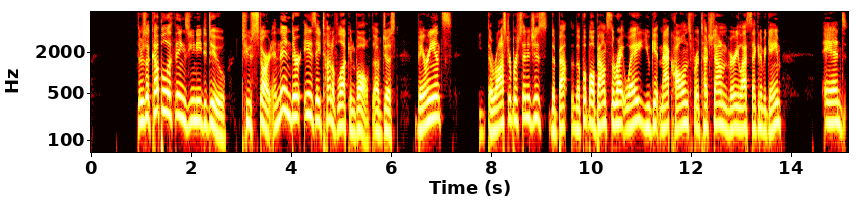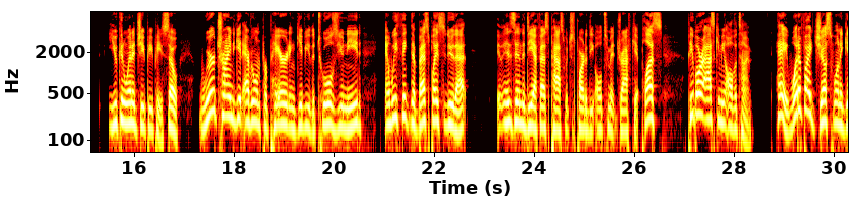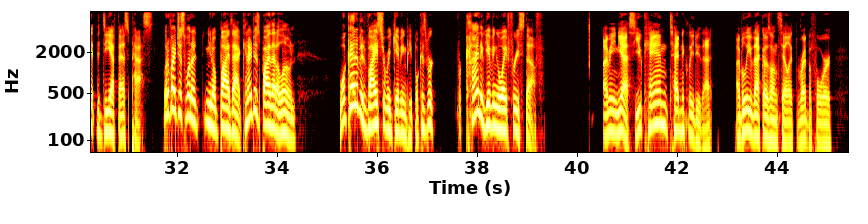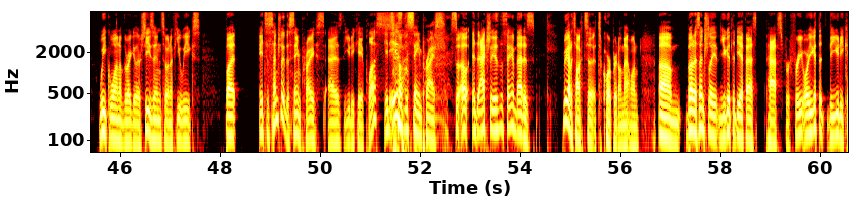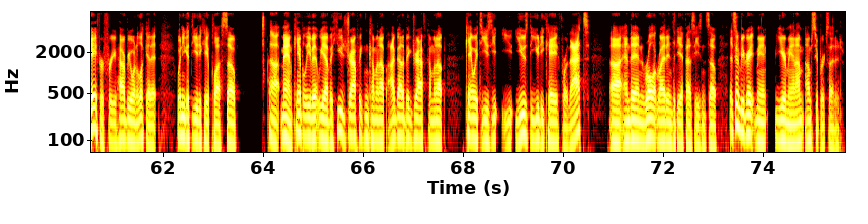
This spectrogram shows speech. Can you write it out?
there's a couple of things you need to do to start. And then there is a ton of luck involved of just variance, the roster percentages, the the football bounced the right way. You get Mack Hollins for a touchdown in the very last second of a game, and you can win a GPP. So we're trying to get everyone prepared and give you the tools you need. And we think the best place to do that is in the DFS Pass, which is part of the Ultimate Draft Kit Plus. People are asking me all the time, hey, what if I just want to get the DFS pass? What if I just want to, you know, buy that? Can I just buy that alone? What kind of advice are we giving people? Because we're we're kind of giving away free stuff. I mean, yes, you can technically do that. I believe that goes on sale like right before week one of the regular season, so in a few weeks. But it's essentially the same price as the UDK Plus. It so, is the same price. So oh, it actually is the same. That is we got to talk to to corporate on that one. Um, but essentially, you get the DFS pass for free, or you get the, the UDK for free, however you want to look at it, when you get the UDK plus. So, uh, man, can't believe it. We have a huge draft weekend coming up. I've got a big draft coming up. Can't wait to use use the UDK for that, uh, and then roll it right into DFS season. So it's gonna be a great man year, man. I'm I'm super excited.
